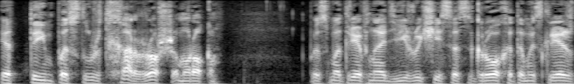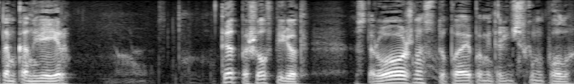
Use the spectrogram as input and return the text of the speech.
Это им послужит хорошим уроком. Посмотрев на движущийся с грохотом и скрежетом конвейер, Тед пошел вперед — осторожно ступая по металлическому полу.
